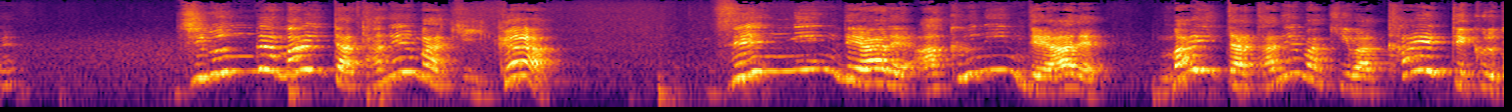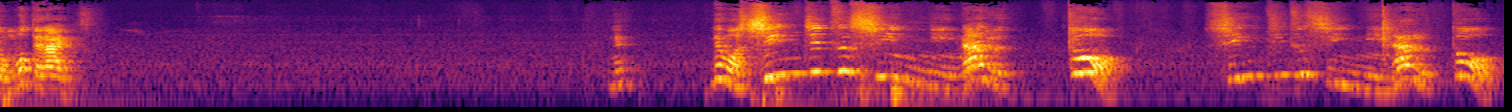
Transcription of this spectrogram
ね。自分がまいた種まきが善人であれ悪人であれまいた種まきは返ってくると思ってないんです。でも真実心になると真実心になると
